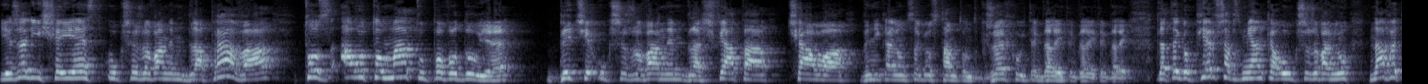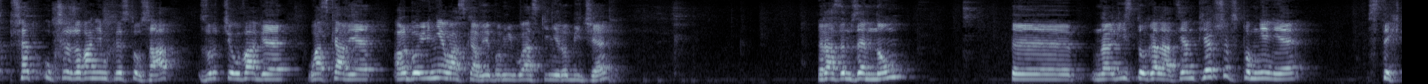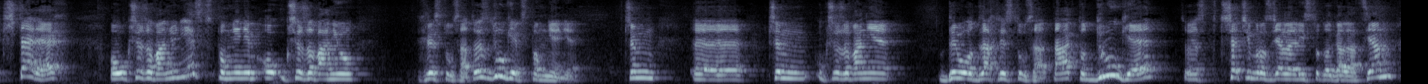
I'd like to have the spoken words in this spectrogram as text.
Jeżeli się jest ukrzyżowanym dla prawa, to z automatu powoduje, bycie ukrzyżowanym dla świata, ciała, wynikającego stamtąd grzechu itd., itd., itd. Dlatego pierwsza wzmianka o ukrzyżowaniu, nawet przed ukrzyżowaniem Chrystusa, zwróćcie uwagę łaskawie, albo i niełaskawie, bo mi łaski nie robicie, razem ze mną yy, na list do Galacjan, pierwsze wspomnienie z tych czterech o ukrzyżowaniu nie jest wspomnieniem o ukrzyżowaniu Chrystusa. To jest drugie wspomnienie. Czym czym ukrzyżowanie było dla Chrystusa, tak? To drugie, to jest w trzecim rozdziale listu do Galacjan,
